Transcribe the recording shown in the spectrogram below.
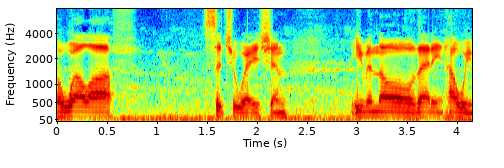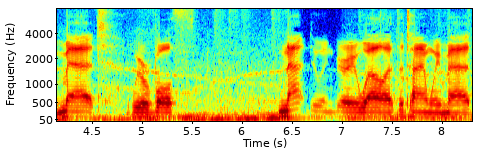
a well off situation. Even though that ain't how we met, we were both not doing very well at the time we met.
